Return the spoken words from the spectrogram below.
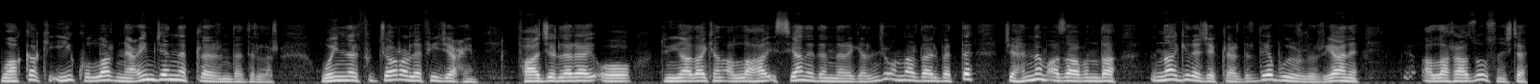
Muhakkak ki iyi kullar naim cennetlerindedirler. Ve innel fuccara lefi cahim. Facirlere o dünyadayken Allah'a isyan edenlere gelince onlar da elbette cehennem azabına gireceklerdir diye buyuruluyor. Yani Allah razı olsun işte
